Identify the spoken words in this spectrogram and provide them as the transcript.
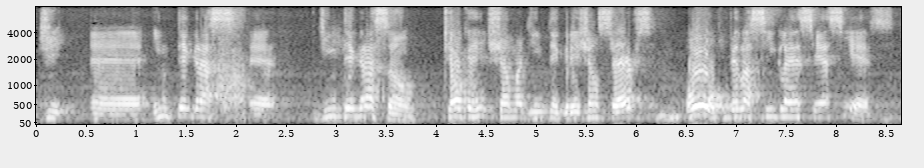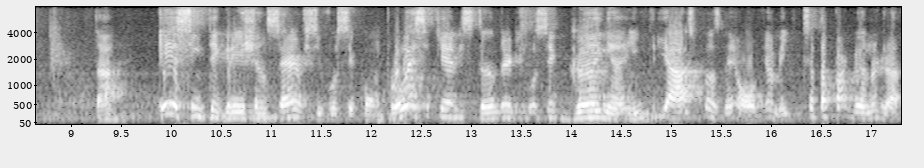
de, é, integra é, de integração, que é o que a gente chama de Integration Service, ou pela sigla SSS. Tá? Esse Integration Service, você comprou SQL Standard e você ganha, entre aspas, né, obviamente, porque você está pagando já,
